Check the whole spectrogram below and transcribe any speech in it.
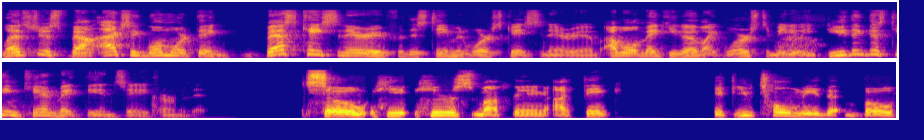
Let's just bounce. Actually, one more thing. Best case scenario for this team and worst case scenario. I won't make you go like worst immediately. Do you think this team can make the NCAA tournament? So he, here's my thing. I think if you told me that both,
